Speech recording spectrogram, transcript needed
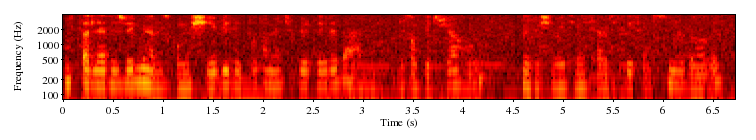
uns talheres veganos comestíveis e totalmente biodegradáveis. Eles são feitos de arroz, com investimento inicial de 600 mil dólares.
